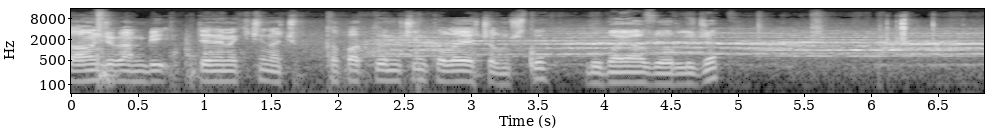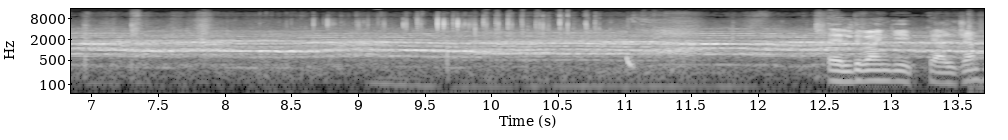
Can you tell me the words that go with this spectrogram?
daha önce ben bir denemek için açıp kapattığım için kolay açılmıştı. Bu bayağı zorlayacak. Eldiven giyip geleceğim.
